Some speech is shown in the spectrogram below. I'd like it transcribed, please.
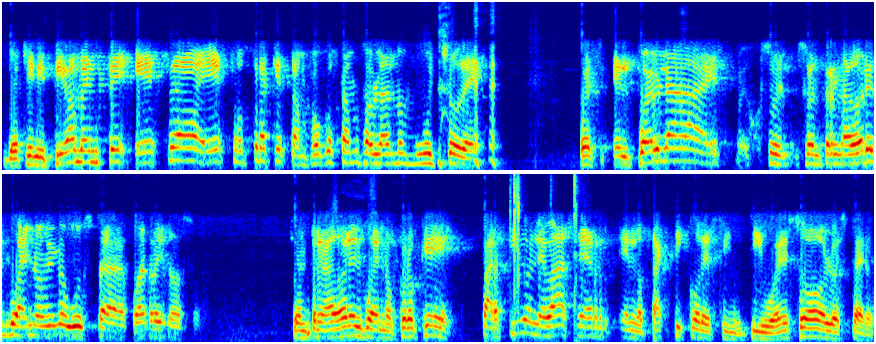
Definitivamente esa es otra que tampoco estamos hablando mucho de. Pues el Puebla, es, su, su entrenador es bueno, a mí me gusta Juan Reynoso. Su entrenador es bueno, creo que partido le va a hacer en lo táctico definitivo, eso lo espero.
